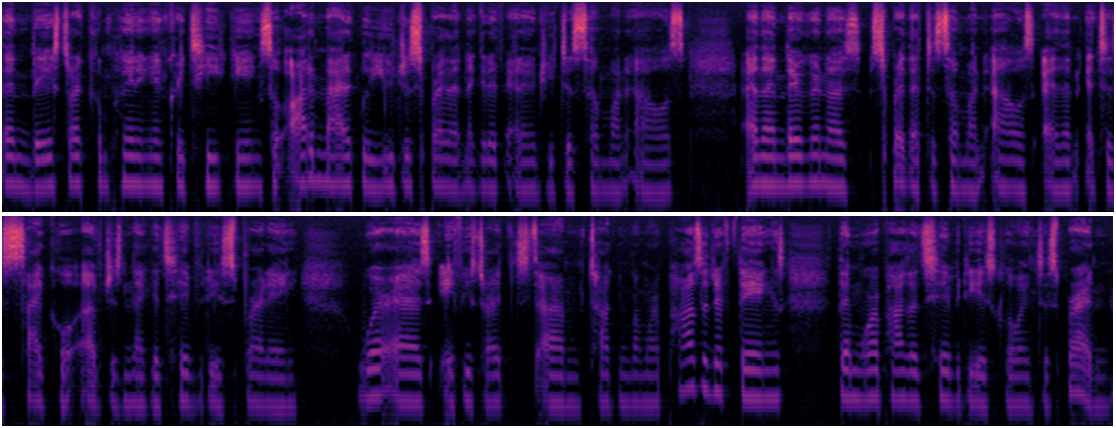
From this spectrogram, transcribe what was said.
then they start complaining and critiquing. So, automatically, you just spread that negative energy to someone else. And then they're going to spread that to someone else. And then it's a cycle of just negativity spreading. Whereas, if you start um, talking about more positive things, then more positivity is going to spread.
